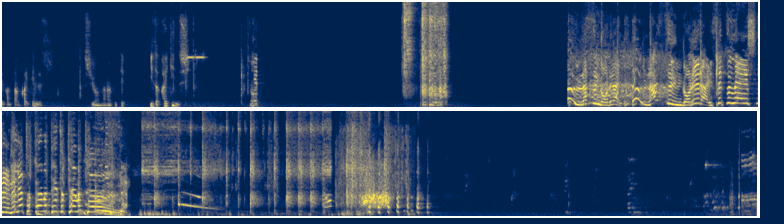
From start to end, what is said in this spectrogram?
で簡単回転寿司。塩を並べて、いざ回転寿司あ。ラッスンが俺らい、ラッスンが俺らい説明してね。いや、ちょっと待って、ちょっと待って。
